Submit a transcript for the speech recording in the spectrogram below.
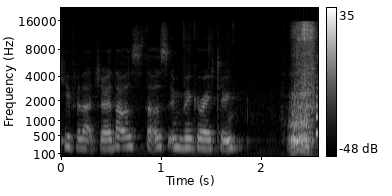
thank you for that, Joe. That was that was invigorating.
